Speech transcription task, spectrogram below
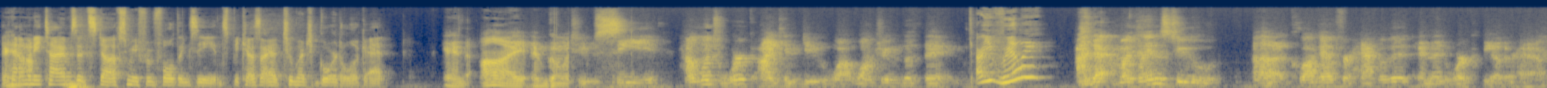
And, And, how uh, many times it stops me from folding zines because I had too much gore to look at. And I am going to see how much work I can do while watching the thing. Are you really? That my plan is to uh, clock out for half of it and then work the other half.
